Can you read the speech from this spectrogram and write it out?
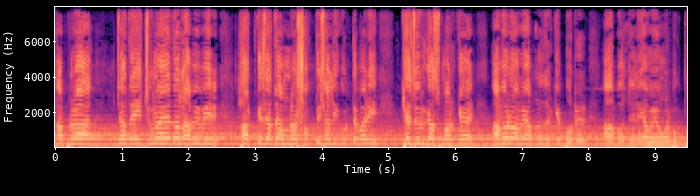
আপনারা যাতে এই জুনায়েদ আল হাবিবির হাতকে যাতে আমরা শক্তিশালী করতে পারি, খেজুর গাছ মার্কায় আবারও আমি আপনাদেরকে ভোটের আহ্বান জানিয়ে আমি আমার বক্তব্য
